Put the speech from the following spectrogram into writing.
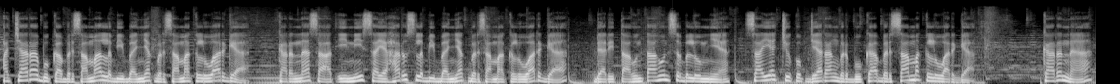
Acara buka bersama lebih banyak bersama keluarga, karena saat ini saya harus lebih banyak bersama keluarga, dari tahun-tahun sebelumnya, saya cukup jarang berbuka bersama keluarga. Karena,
